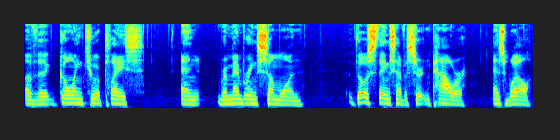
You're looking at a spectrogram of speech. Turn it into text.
of the going to a place and remembering someone. Those things have a certain power as well.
